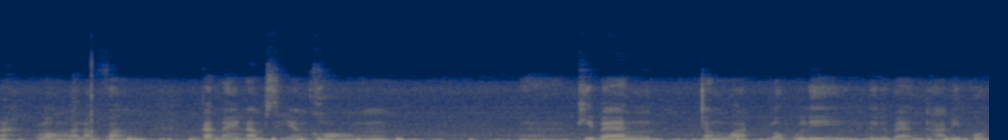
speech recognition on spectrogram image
อะลองมารับฟังกันในน้ำเสียงของอาพี่แบงค์จังหวัดลบบุรี หรือแบงค์ธานิพล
